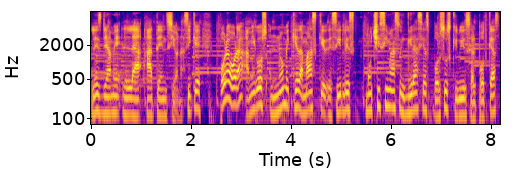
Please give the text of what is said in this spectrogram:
les llame la atención. Así que por ahora, amigos, no me queda más que decirles muchísimas gracias por suscribirse al podcast.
